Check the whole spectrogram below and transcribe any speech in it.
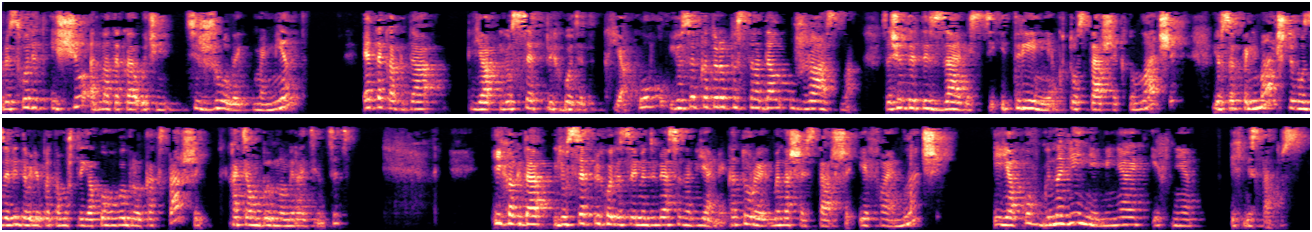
происходит еще одна такая очень тяжелый момент. Это когда я, Йосеф приходит к Якову, Йосеф, который пострадал ужасно за счет этой зависти и трения, кто старший, кто младший. Йосеф понимает, что ему завидовали, потому что Якова выбрал как старший, хотя он был номер одиннадцать. И когда Йосеф приходит своими двумя сыновьями, которые Менаше старший и Ефраим младший, и Яков в мгновение меняет их, не, их не статус.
